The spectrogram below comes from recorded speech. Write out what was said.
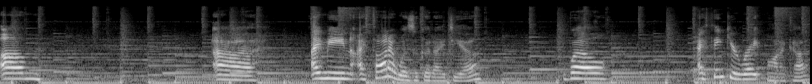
Um... Uh... I mean, I thought it was a good idea. Well, I think you're right, Monika.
